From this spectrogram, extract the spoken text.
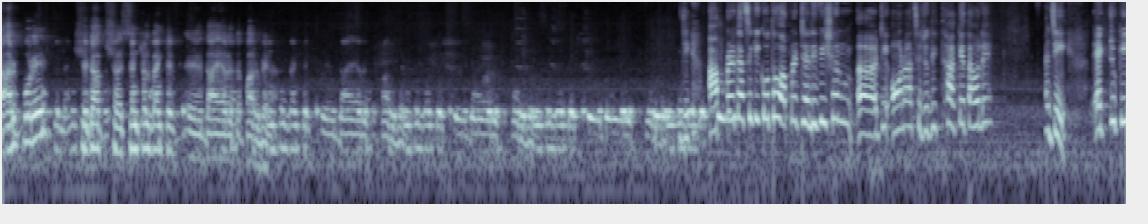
তারপরে সেটা সেন্ট্রাল ব্যাংকের দায় এড়াতে পারবে না। জি আপনার কাছে কি কোথাও আপনার টেলিভিশন টি অন আছে? যদি থাকে তাহলে? জি একটু কি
